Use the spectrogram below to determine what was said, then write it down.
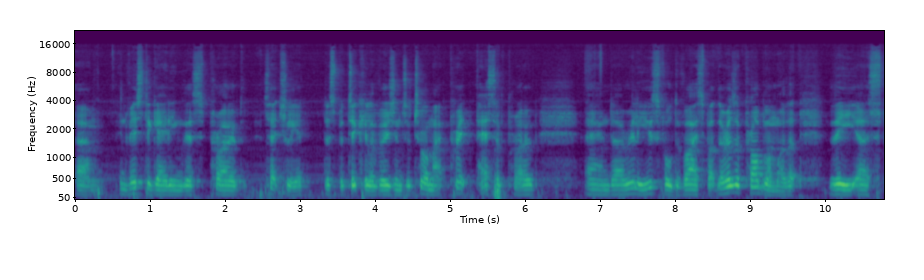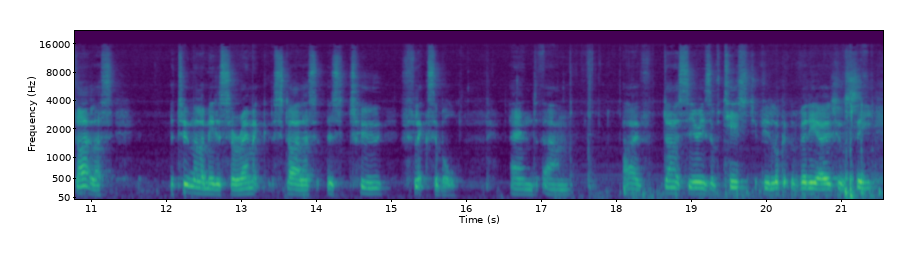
um, investigating this probe. It's actually a this particular version is a Tormach passive probe and a really useful device, but there is a problem with it. The uh, stylus, the 2mm ceramic stylus is too flexible and um, I've done a series of tests. If you look at the videos you'll see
